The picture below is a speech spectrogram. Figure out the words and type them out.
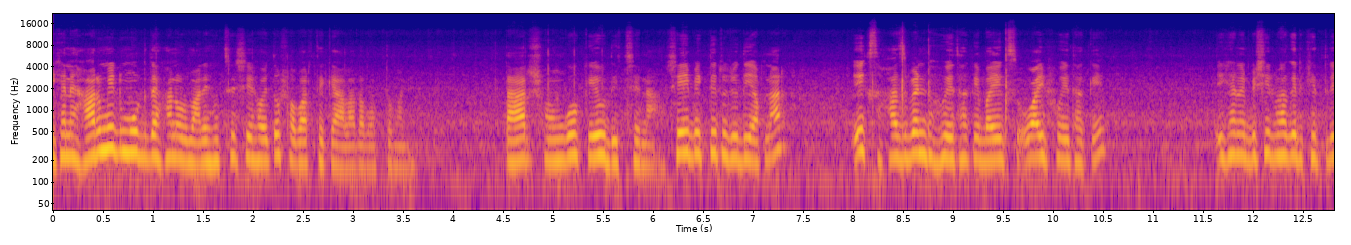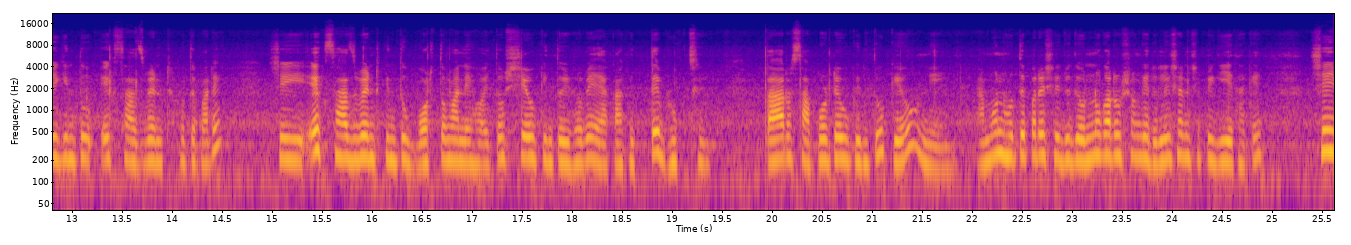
এখানে হারমিট মুড দেখানোর মানে হচ্ছে সে হয়তো সবার থেকে আলাদা বর্তমানে। তার সঙ্গ কেউ দিচ্ছে না। সেই ব্যক্তিটা যদি আপনার এক্স হাজব্যান্ড হয়ে থাকে বা এক্স ওয়াইফ হয়ে থাকে, এখানে বেশিরভাগের ক্ষেত্রেই কিন্তু এক্স হাজব্যান্ড হতে পারে। সেই এক্স হাজব্যান্ড কিন্তু বর্তমানে হয়তো সেও কিন্তু এইভাবে একাকিত্বে ভুগছে। তার সাপোর্টেও কিন্তু কেউ নেই। এমন হতে পারে সে যদি অন্য কারোর সঙ্গে রিলেশনশিপে গিয়ে থাকে, সেই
